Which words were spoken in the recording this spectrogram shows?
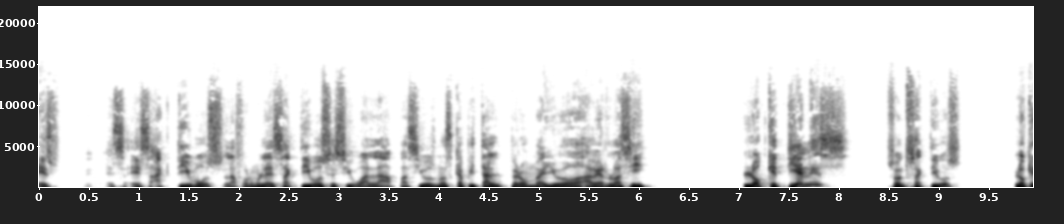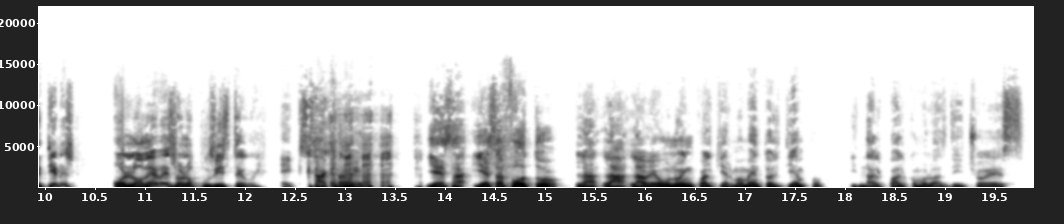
es es, es, activos, la fórmula es activos es igual a pasivos más capital, pero me ayudó a verlo así. Lo que tienes son tus activos, lo que tienes o lo debes o lo pusiste, güey. Exactamente. y esa, y esa foto la, la, la ve uno en cualquier momento del tiempo y tal cual como lo has dicho es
